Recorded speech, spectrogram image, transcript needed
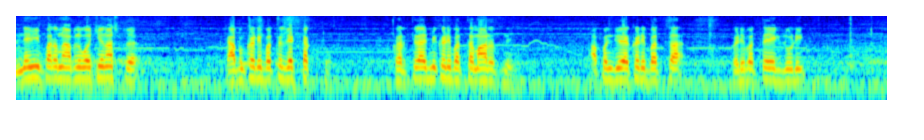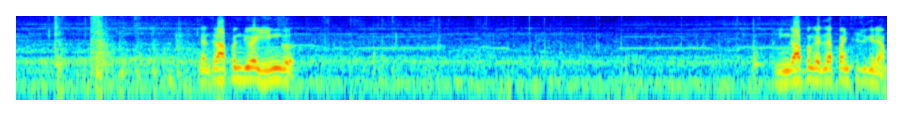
नेहमीपर्यंत आपलं वचन असतं की आपण कढीपत्ता लेट टाकतो. करतेला मी कढीपत्ता मारत नाही. आपण देऊया कडीबत्ता कढीपत्ता एक जोडी. नंतर आपण देऊया हिंग. हिंग आपण घेतला पंचवीस ग्रॅम.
